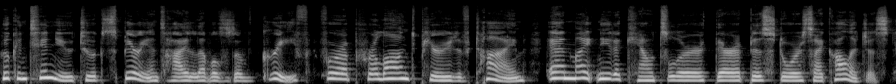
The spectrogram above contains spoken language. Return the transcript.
who continue to experience high levels of grief for a prolonged period of time and might need a counselor, therapist, or psychologist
